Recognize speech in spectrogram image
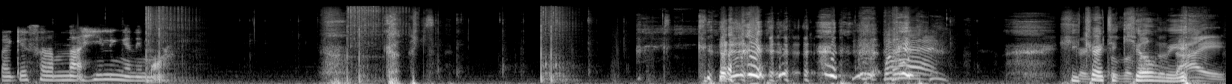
I guess I'm not healing anymore. What? he tried to kill about me. die.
